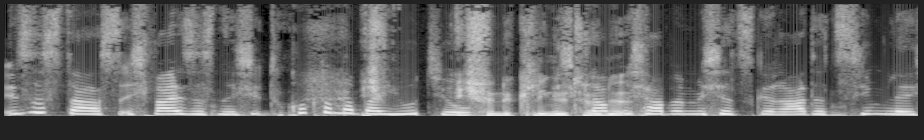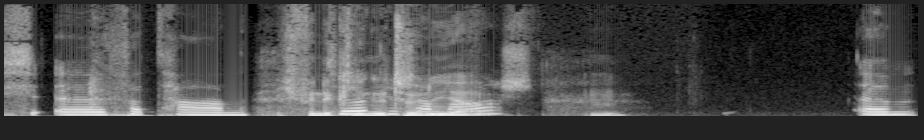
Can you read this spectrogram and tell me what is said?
ist es das? Ich weiß es nicht. Guck doch mal bei YouTube. Ich finde Ich glaube, Klingeltöne, ich habe mich jetzt gerade ziemlich äh, vertan. ich finde Türkischer Klingeltöne ja, Marsch. Hm? Ähm,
